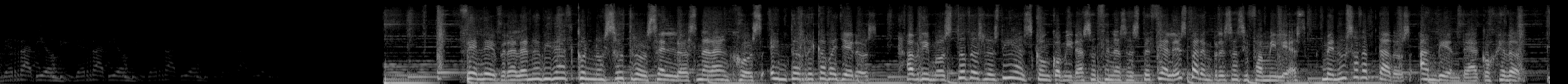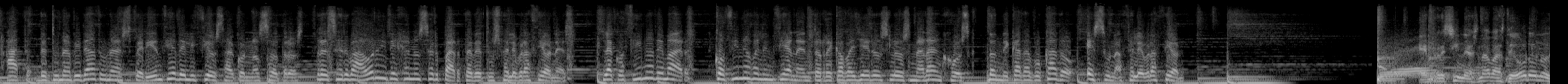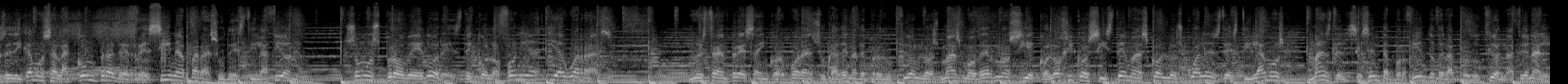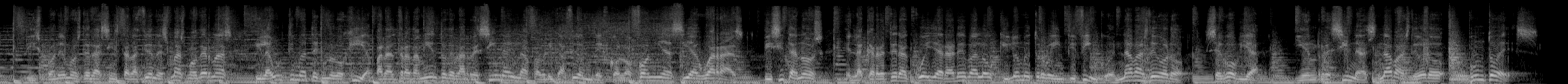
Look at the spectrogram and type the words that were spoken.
Celebra la Navidad con nosotros en Los Naranjos, en Torre Caballeros. Abrimos todos los días con comidas o cenas especiales para empresas y familias. Menús adaptados, ambiente acogedor. Haz de tu Navidad una experiencia deliciosa con nosotros. Reserva ahora y déjanos ser parte de tus celebraciones. La cocina de mar, cocina valenciana en Torre Caballeros Los Naranjos, donde cada bocado es una celebración. En Resinas Navas de Oro nos dedicamos a la compra de resina para su destilación somos proveedores de colofonia y aguarrás. Nuestra empresa incorpora en su cadena de producción los más modernos y ecológicos sistemas con los cuales destilamos más del 60% de la producción nacional. Disponemos de las instalaciones más modernas y la última tecnología para el tratamiento de la resina y la fabricación de colofonias y aguarrás. Visítanos en la carretera Cuellar Arevalo, kilómetro 25 en Navas de Oro, Segovia y en resinasnavasdeoro.es.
